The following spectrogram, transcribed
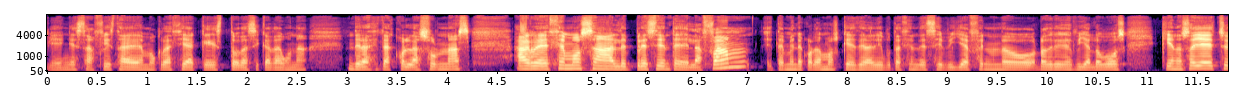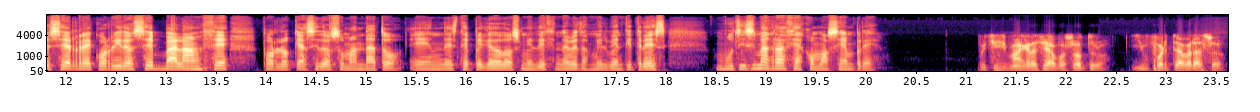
en esta fiesta de democracia que es todas y cada una de las citas con las urnas. Agradecemos al presidente de la FAM, también recordamos que es de la Diputación de Sevilla, Fernando Rodríguez Villalobos, que nos haya hecho ese recorrido, ese balance por lo que ha sido su mandato en este periodo 2019-2023. Muchísimas gracias, como siempre. Muchísimas gracias a vosotros y un fuerte abrazo.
